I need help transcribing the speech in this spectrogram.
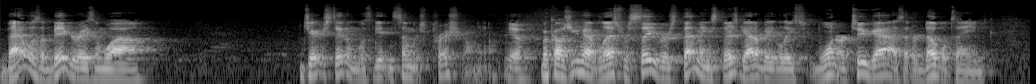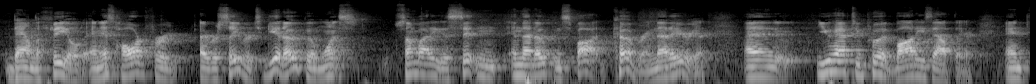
That was a big reason why Jarrett Stidham was getting so much pressure on him. Yeah. Because you have less receivers, that means there's got to be at least one or two guys that are double teamed down the field, and it's hard for a receiver to get open once somebody is sitting in that open spot covering that area. And you have to put bodies out there. And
